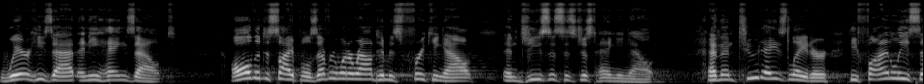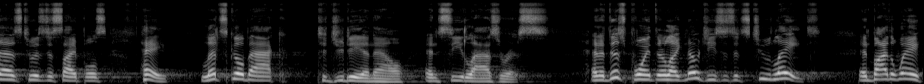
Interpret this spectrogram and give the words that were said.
where he's at and he hangs out. All the disciples, everyone around him is freaking out, and Jesus is just hanging out. And then two days later, he finally says to his disciples, Hey, let's go back to Judea now and see Lazarus. And at this point, they're like, No, Jesus, it's too late. And by the way,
